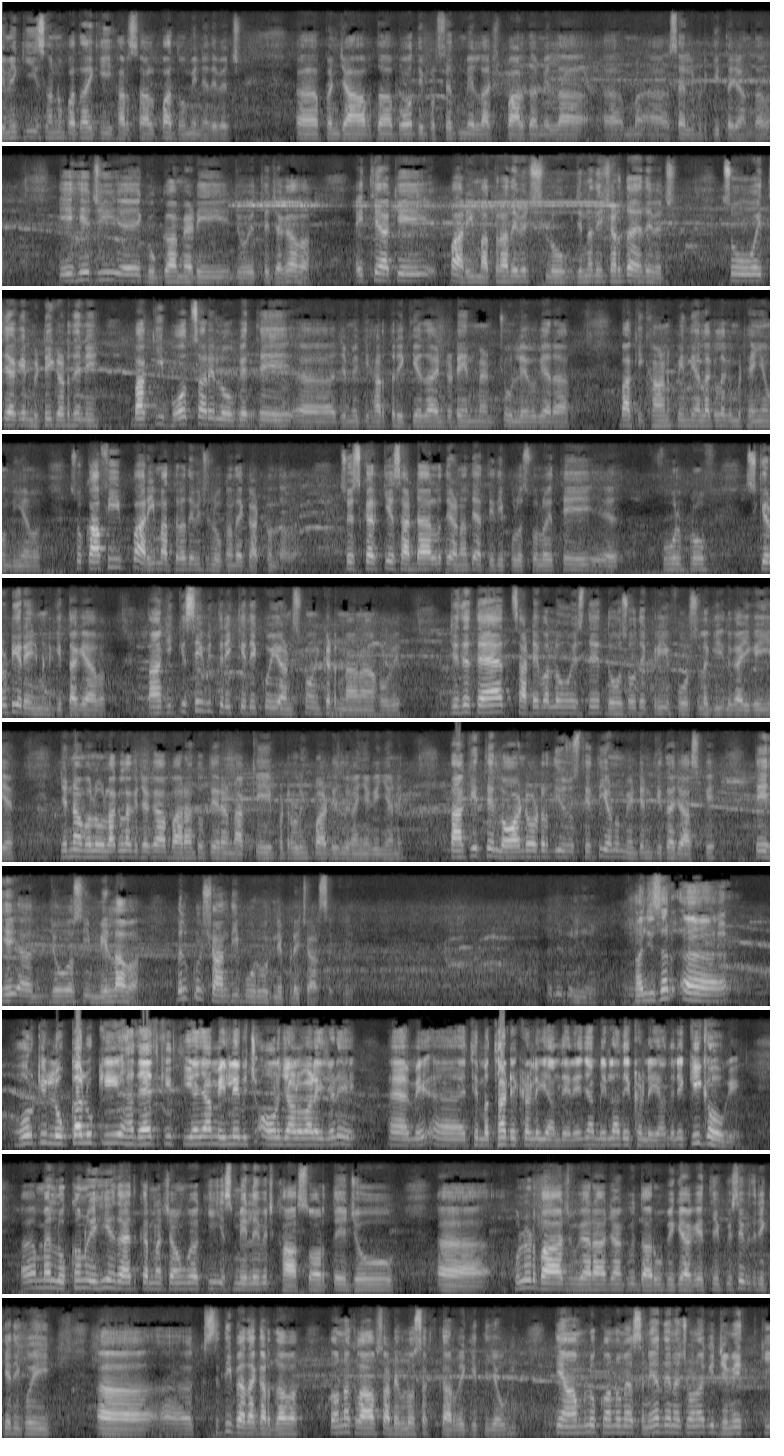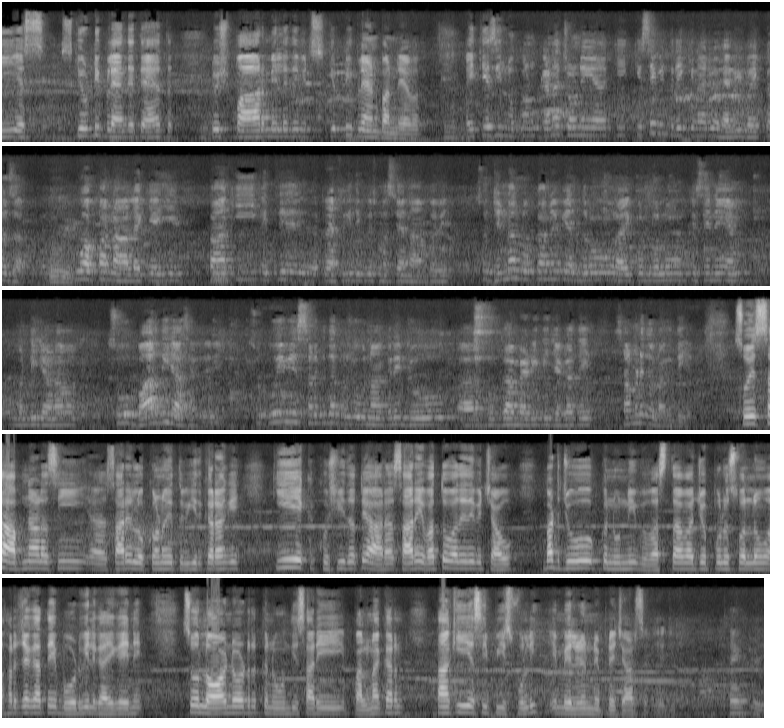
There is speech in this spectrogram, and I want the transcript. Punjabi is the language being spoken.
ਜਿਵੇਂ ਕਿ ਸਾਨੂੰ ਪਤਾ ਹੈ ਕਿ ਹਰ ਸਾਲ ਭਾਦੋਂ ਮਹੀਨੇ ਦੇ ਵਿੱਚ ਪੰਜਾਬ ਦਾ ਬਹੁਤ ਹੀ ਪ੍ਰਸਿੱਧ ਮੇਲਾ, ਛਪਾਰ ਦਾ ਮੇਲਾ ਸੈਲੀਬ੍ਰੇਟ ਕੀਤਾ ਜਾਂਦਾ ਵਾ। ਇਹ ਜੀ ਗੁੱਗਾ ਮੈੜੀ ਜੋ ਇੱਥੇ ਜਗ੍ਹਾ ਵਾ, ਇੱਥੇ ਆ ਕੇ ਭਾਰੀ ਮਾਤਰਾ ਦੇ ਵਿੱਚ ਲੋਕ, ਜਿਨ੍ਹਾਂ ਦੀ ਸ਼ਰਧਾ ਇਹਦੇ ਵਿੱਚ, ਸੋ ਉਹ ਇੱਥੇ ਆ ਕੇ ਮਿੱਟੀ ਕੱਢਦੇ ਨੇ। ਬਾਕੀ ਬਹੁਤ ਸਾਰੇ ਲੋਕ ਇੱਥੇ ਜਿਵੇਂ ਕਿ ਹਰ ਤਰੀਕੇ ਦਾ ਐਂਟਰਟੇਨਮੈਂਟ ਝੂਲੇ ਵਗੈਰਾ, ਬਾਕੀ ਖਾਣ ਪੀਣ ਦੀਆਂ ਅਲੱਗ-ਅਲੱਗ ਮਠਿਆਈਆਂ ਹੁੰਦੀਆਂ ਵਾ। ਸੋ ਕਾਫੀ ਭਾਰੀ ਮਾਤਰਾ ਦੇ ਵਿੱਚ ਲੋਕਾਂ ਦਾ ਇਕੱਠ ਹੁੰਦਾ ਵਾ। ਸੋ ਇਸ ਕਰਕੇ ਸਾਡਾ ਲੁਧਿਆਣਾ ਦਿਹਾਤੀ ਦੀ ਪੁਲਿਸ ਵੱਲੋਂ ਇੱਥੇ ਫੂਲ ਪ੍ਰੂਫ ਸਿਕਿਉਰਿਟੀ ਅਰੇਂਜਮੈਂਟ ਕੀਤਾ ਗਿਆ ਵਾ ਤਾਂ ਕਿ ਕਿਸੇ ਵੀ ਤਰੀਕੇ ਦੀ ਕੋਈ ਅਨਸਕੋਇੰਗ ਘਟਨਾ ਨਾ ਹੋਵੇ ਜਿਸ ਦੇ ਤਹਿਤ ਸਾਡੇ ਵੱਲੋਂ ਇਸ ਦੇ 200 ਦੇ ਕਰੀਬ ਫੋਰਸ ਲੱਗੀ ਲਗਾਈ ਗਈ ਹੈ ਜਿਨ੍ਹਾਂ ਵੱਲੋਂ ਅਲੱਗ-ਅਲੱਗ ਜਗ੍ਹਾ 12 ਤੋਂ 13 ਨਾਕੇ ਪੈਟਰੋਲਿੰਗ ਪਾਰਟੀਆਂ ਲਗਾਈਆਂ ਗਈਆਂ ਨੇ ਤਾਂ ਕਿ ਇੱਥੇ ਲਾਅ ਐਂਡ ਆਰਡਰ ਦੀ ਜੋ ਸਥਿਤੀ ਹੈ ਉਹਨੂੰ ਮੇਨਟੇਨ ਕੀਤਾ ਜਾ ਸਕੇ ਤੇ ਇਹ ਜੋ ਅਸੀਂ ਮੇਲਾ ਵਾ ਬਿਲਕੁਲ ਸ਼ਾਂਤੀਪੂਰਵਕ ਨਿਪੜੇ ਚਾੜ ਸਕੀਏ। ਹਾਂਜੀ ਸਰ ਹੋਰ ਕੀ ਲੋਕਾਂ ਨੂੰ ਕੀ ਹਦਾਇਤ ਕੀਤੀ ਹੈ ਜਾਂ ਮੇਲੇ ਵਿੱਚ ਆਉਣ ਜਾਣ ਵਾਲੇ ਜਿਹੜੇ ਇੱਥੇ ਮੱਥਾ ਟੇਕਣ ਲਈ ਆਉਂਦੇ ਨੇ ਜਾਂ ਮੇਲਾ ਦੇਖਣ ਲਈ ਆਉਂਦੇ ਨੇ ਕੀ ਕਹੋਗੇ? ਮੈਂ ਲੋਕਾਂ ਨੂੰ ਇਹੀ ਹਦਾਇਤ ਕਰਨਾ ਚਾਹੂੰਗਾ ਕਿ ਇਸ ਮੇਲੇ ਵਿੱਚ ਖਾਸ ਤੌਰ ਤੇ ਜੋ ਅ, ਹੁੱਲੜਬਾਜ਼ ਵਗੈਰਾ ਜਾਂ ਕੋਈ दारू ਪੀ ਕੇ ਆ ਕੇ ਇੱਥੇ ਕਿਸੇ ਵੀ ਤਰੀਕੇ ਦੀ ਕੋਈ ਸਥਿਤੀ ਪੈਦਾ ਕਰਦਾ ਵਾ, ਤਾਂ ਉਹਨਾਂ ਖਿਲਾਫ ਸਾਡੇ ਵੱਲੋਂ ਸਖਤ ਕਾਰਵਾਈ ਕੀਤੀ ਜਾਊਗੀ। ਤੇ ਆਮ ਲੋਕਾਂ ਨੂੰ ਮੈਂ ਸੁਨੇਹਾ ਦੇਣਾ ਚਾਹੁੰਦਾ ਕਿ ਜਿਵੇਂ ਕਿ ਇਸ ਸਿਕਿਉਰਿਟੀ ਪਲਾਨ ਦੇ ਤਹਿਤ ਜੋ ਛਪਾਰ ਮੇਲੇ ਦੇ ਵਿੱਚ ਸਿਕਿਉਰਿਟੀ ਪਲਾਨ ਬਣ ਰਿਹਾ ਵਾ। ਇੱਥੇ ਅਸੀਂ ਲੋਕਾਂ ਨੂੰ ਕਹਿਣਾ ਚਾਹੁੰਦੇ ਆ ਕਿ ਕਿਸੇ ਵੀ ਤਰੀਕੇ ਨਾਲ ਜੋ ਹੈਵੀ ਵਹੀਕਲਸ ਆ, ਉਹ ਆਪਾਂ ਨਾਲ ਲੈ ਕੇ ਆਈਏ, ਤਾਂ ਕਿ ਇੱਥੇ ਟ੍ਰੈਫਿਕ ਦੀ ਕੋਈ ਸਮੱਸਿਆ ਨਾ ਪਵੇ। ਸੋ ਜਿਨ੍ਹਾਂ ਲੋਕਾਂ ਨੇ ਵੀ ਅੰਦਰੋਂ ਰਾਏਕੋਟ ਵੱਲੋਂ ਕਿਸੇ ਨੇ ਐਮ ਮੰਡੀ ਜਾਣਾ ਵਾ ਸੋ ਬਾਹਰ ਦੀ ਜਾ ਸਕਦੇ ਨੇ। ਸੋ ਕੋਈ ਵੀ ਸੜਕ ਦਾ ਪ੍ਰਯੋਗ ਨਾ ਕਰੇ ਜੋ ਗੁੱਗਾ ਮੈੜੀ ਦੀ ਜਗ੍ਹਾ ਤੇ ਸਾਹਮਣੇ ਤੋਂ ਲੰਘਦੀ ਹੈ। ਸੋ ਇਸ ਹਿਸਾਬ ਨਾਲ ਅਸੀਂ ਸਾਰੇ ਲੋਕਾਂ ਨੂੰ ਇਹ ਤਵੀਰ ਕਰਾਂਗੇ ਕਿ ਇਹ ਇੱਕ ਖੁਸ਼ੀ ਦਾ ਤਿਉਹਾਰ ਆ ਸਾਰੇ ਵੱਧ ਤੋਂ ਵੱਧ ਇਹਦੇ ਵਿੱਚ ਆਓ। ਬਟ ਜੋ ਕਾਨੂੰਨੀ ਵਿਵਸਥਾ ਵਾ ਜੋ ਪੁਲਿਸ ਵੱਲੋਂ ਹਰ ਜਗ੍ਹਾ ਤੇ ਬੋਰਡ ਵੀ ਲਗਾਏ ਗਏ ਨੇ ਸੋ ਲਾਅ ਐਂਡ ਆਰਡਰ ਕਾਨੂੰਨ ਦੀ ਸਾਰੀ ਪਾਲਣਾ ਕਰਨ ਤਾਂ ਕਿ ਅਸੀਂ ਪੀਸਫੁਲੀ ਇਹ ਮੇਲੇ ਨੂੰ ਨਿਪਟੇ ਚਾੜ ਸਕੀਏ ਜੀ। ਥੈਂਕ ਯੂ ਜੀ।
